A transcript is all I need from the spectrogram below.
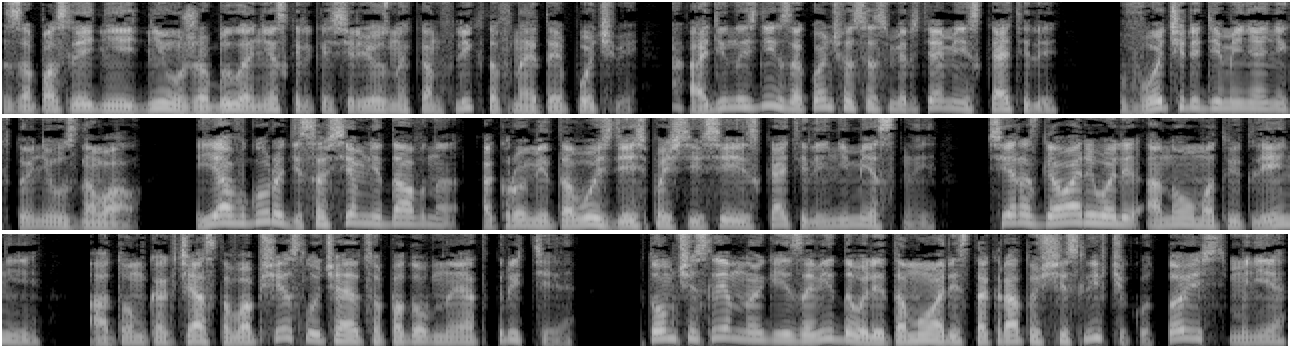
За последние дни уже было несколько серьезных конфликтов на этой почве. Один из них закончился смертями искателей. В очереди меня никто не узнавал. Я в городе совсем недавно, а кроме того, здесь почти все искатели не местные. Все разговаривали о новом ответвлении, о том, как часто вообще случаются подобные открытия. В том числе многие завидовали тому аристократу-счастливчику, то есть мне.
